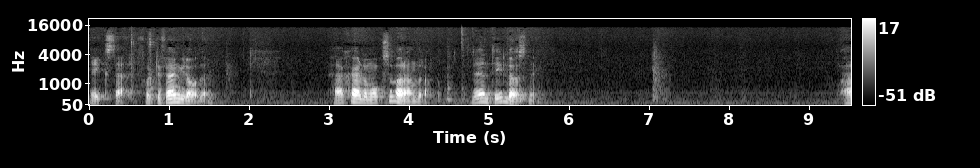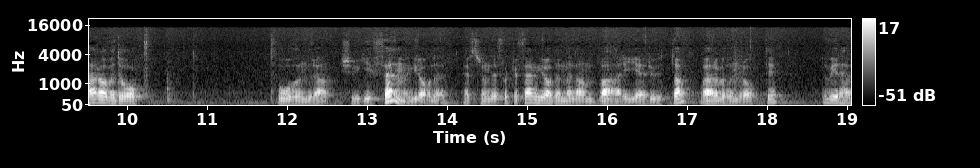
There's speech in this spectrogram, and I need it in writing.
x är 45 grader. Här skär de också varandra. Det är en till lösning. Och här har vi då 225 grader eftersom det är 45 grader mellan varje ruta och här har vi 180. Då blir det här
